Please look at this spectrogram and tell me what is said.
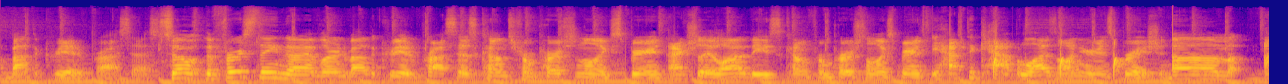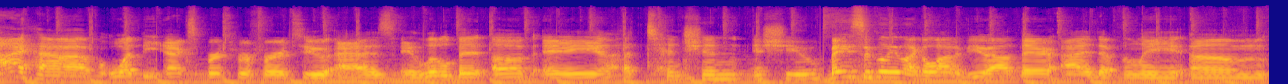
about the creative process. So the first thing that I've learned about the creative process comes from personal experience. Actually, a lot of these come from personal experience. You have to capitalize on your inspiration. Um, I have what the experts refer to as a little bit of a attention issue. Basically, like a lot of you out there, I definitely um,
